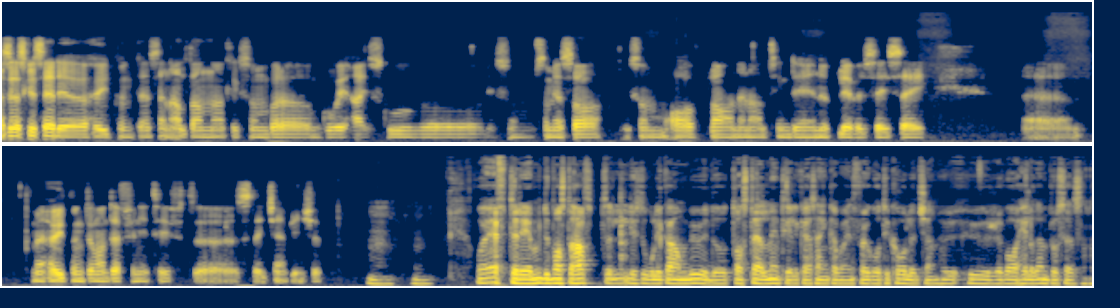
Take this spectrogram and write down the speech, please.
alltså jag skulle säga det är höjdpunkten. Sen allt annat liksom bara gå i high school och liksom som jag sa, liksom av planen allting. Det är en upplevelse i sig. Men höjdpunkten var definitivt State Championship. Mm, mm. Och efter det, du måste ha haft lite olika anbud att ta ställning till kan jag tänka mig för att gå till collegen. Hur, hur var hela den processen?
